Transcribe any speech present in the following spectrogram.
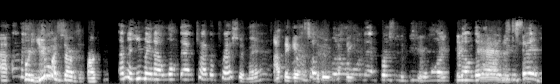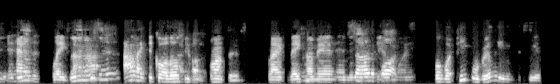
I, for you it serves a purpose. I mean, you may not want that type of pressure, man. I think it, Some people don't think- want that person to be the one. You know, they don't want to be the its- savior. It You has know, its place. you know what I, I'm saying? I like to call those people sponsors. Like they come in and they Silent get their partners. money. But what people really need to see is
